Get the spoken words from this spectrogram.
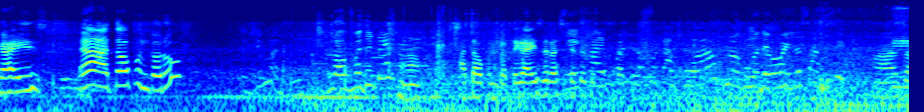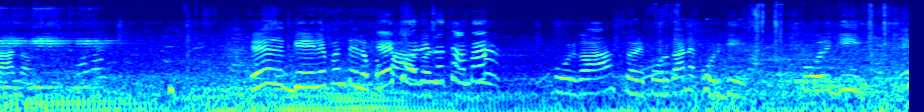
गाईज आता ओपन करू? ब्लॉगमध्ये. हां आता ओपन करते. करते. नको टाकू हा, सांगते. हा हे गेले पण ते लोक थांबा. पोरगा सॉरी पोरगा नाही पोरगी. पोरगी. हे.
